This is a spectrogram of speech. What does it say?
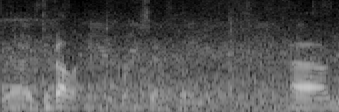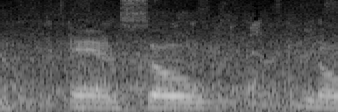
uh, development, for example. Um, and so, you know,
